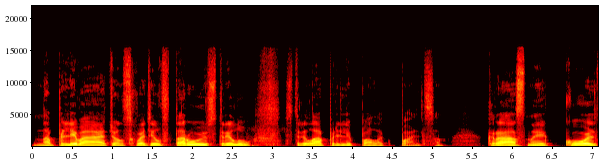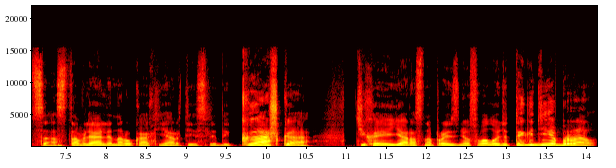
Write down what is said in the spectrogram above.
Наплевать! Он схватил вторую стрелу. Стрела прилипала к пальцам. Красные кольца оставляли на руках яркие следы. «Кашка!» — тихо и яростно произнес Володя. «Ты где брал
